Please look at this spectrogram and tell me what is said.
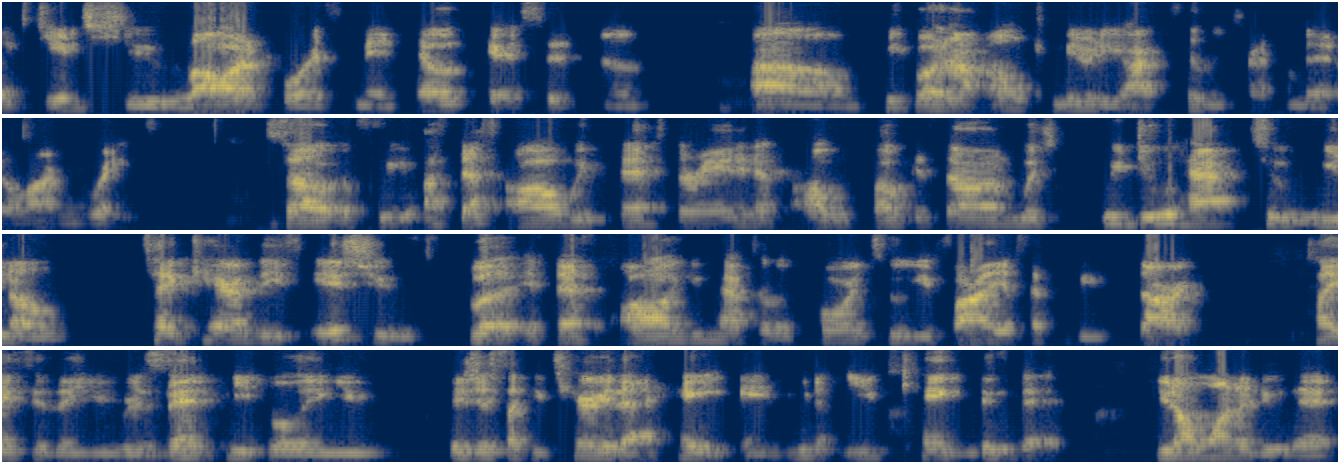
against you: law enforcement, healthcare system, um, people in our own community are killing trans women at alarming rates. So if we if that's all we fester in and that's all we focus on, which we do have to, you know, take care of these issues. But if that's all you have to look forward to, you find yourself in these dark places and you resent people and you it's just like you carry that hate and you you can't do that. You don't want to do that.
